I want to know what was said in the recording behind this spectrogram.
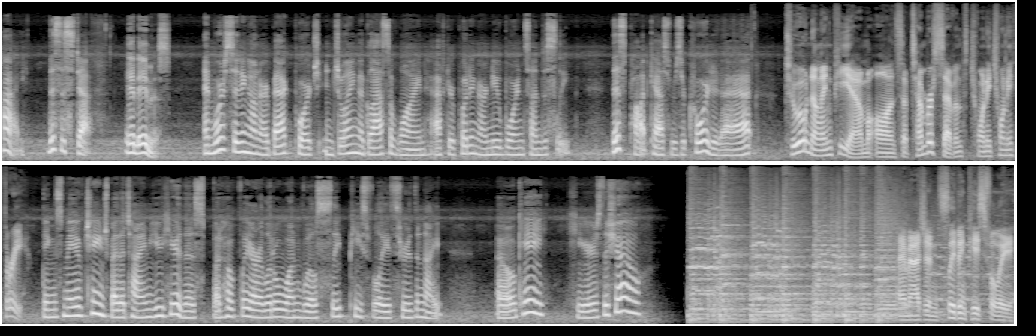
Hi, this is Steph. And Amos. And we're sitting on our back porch enjoying a glass of wine after putting our newborn son to sleep. This podcast was recorded at 2:09 p.m. on September 7th, 2023. Things may have changed by the time you hear this, but hopefully our little one will sleep peacefully through the night. Okay, here's the show. Imagine sleeping peacefully,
